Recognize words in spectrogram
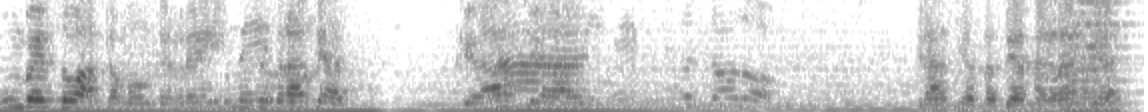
un beso hasta Monterrey. Muchas gracias. Gracias. Bye, todo. Gracias, Tatiana. Gracias.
